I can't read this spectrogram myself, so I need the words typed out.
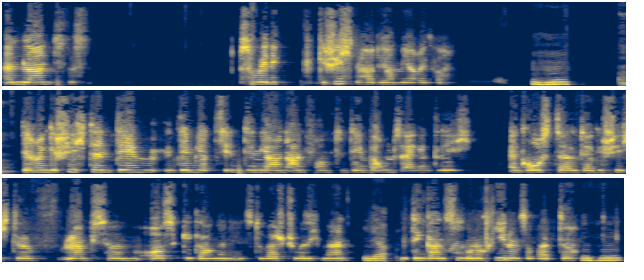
Ein Land, das so wenig Geschichte hat wie Amerika. Mhm. deren Geschichte in dem, in dem Jahrzeh- in den Jahren anfängt, in dem bei uns eigentlich ein Großteil der Geschichte langsam ausgegangen ist. Du weißt schon, was ich meine? Ja. Mit den ganzen Monarchien und so weiter. Mhm.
